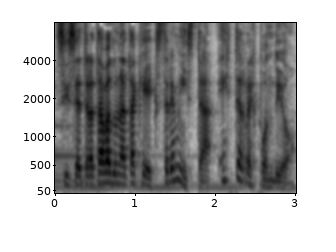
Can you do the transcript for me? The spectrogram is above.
si se trataba de un ataque extremista, este respondió,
